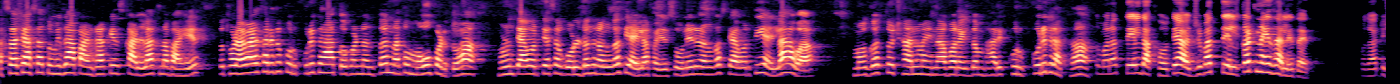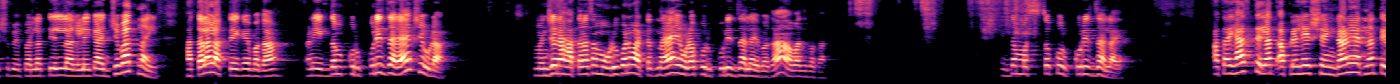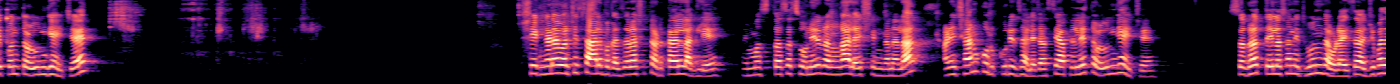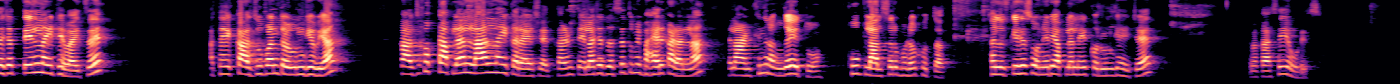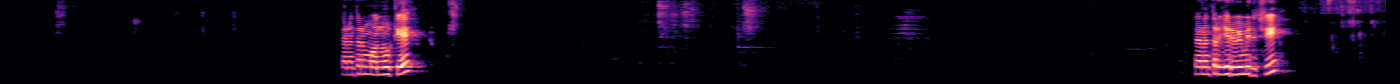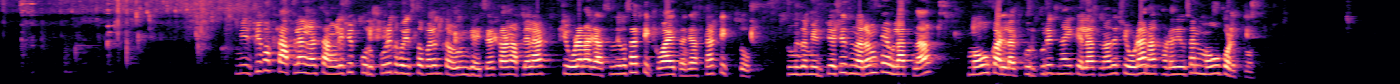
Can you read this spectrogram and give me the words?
असाच्या असा तुम्ही जर हा पांढरा केस काढलात ना बाहेर तर थोड्या वेळासाठी तो कुरकुरीत राहतो पण नंतर ना तो मऊ पडतो हा. म्हणून त्यावरती असा गोल्डन रंगच यायला पाहिजे सोनेरी रंगच त्यावरती यायला हवा. मगच तो छान महिनाभर एकदम भारी कुरकुरीत राहतो हा. तुम्हाला तेल दाखवते अजिबात तेलकट नाही झालेत आहेत. बघा टिश्यू पेपरला तेल लागले का? अजिबात नाही. हाताला लागते काय बघा? आणि एकदम कुरकुरीत झाला आहे चिवडा. म्हणजे ना हाताला असा मोडू पण वाटत नाही एवढा कुरकुरीत झाला आहे बघा आवाज बघा. एकदम मस्त कुरकुरीत झाला आहे आता ह्याच तेलात आपल्याला हे शेंगदाणे आहेत ना ते पण तळून घ्यायचे आहेत. शेंगदाण्यावरची साल बघा जरा अशी तडकायला लागली आहे. आणि मस्त असं सोनेरी रंग आलाय शेंगदाण्याला. आणि छान कुरकुरीत झालेत असे आपल्याला हे तळून घ्यायचे आहे सगळं तेल असं निथळून दवडायचं. अजिबात ह्याच्यात तेल नाही ठेवायचंय. आता हे काजू पण तळून घेऊया. काजू फक्त आपल्याला लाल नाही करायचे आहेत. कारण तेलाचे जसे तुम्ही बाहेर काढाल ना त्याला आणखीन रंग येतो. खूप लालसर भडक होतात. हलकेसे सोनेरी आपल्याला हे करून घ्यायचे आहेत. बघा असे एवढेच. त्यानंतर मनुके. त्यानंतर हिरवी मिरची. मिरची फक्त आपल्याला चांगलीशी कुरकुरीत होईस्तोपर्यंत तळून घ्यायची आहे कारण आपल्याला चिवडा ना जास्त दिवस टिकवायचा जास्त टिकतो. तुम्ही जर मिरची अशीच नरम ठेवलात ना मऊ काढलात कुरकुरीत नाही केलात ना तर चिवडा ना थोड्या दिवसांत मऊ पडतो.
